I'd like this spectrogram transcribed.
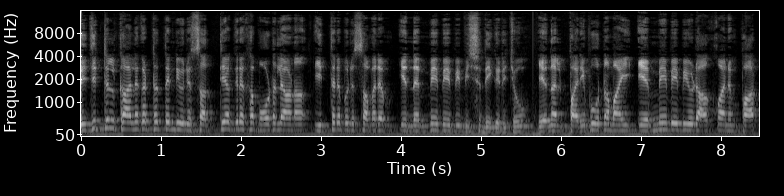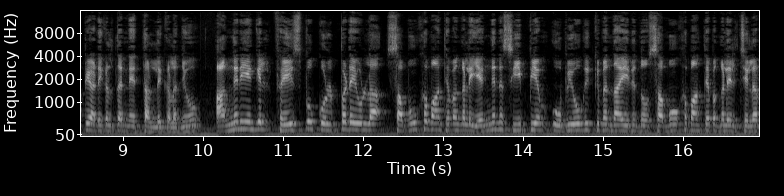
ഡിജിറ്റൽ കാലഘട്ടത്തിന്റെ ഒരു സത്യാഗ്രഹ മോഡലാണ് ഇത്തരമൊരു സമരം എന്ന് എം എ ബേബി വിശദീകരിച്ചു. എന്നാൽ പരിപൂർണമായി എം എ ബേബിയുടെ ആഹ്വാനം പാർട്ടി അടികൾ തന്നെ തള്ളിക്കളഞ്ഞു. അങ്ങനെയെങ്കിൽ ഫേസ്ബുക്ക് ഉൾപ്പെടെയുള്ള സമൂഹ മാധ്യമങ്ങളെ എങ്ങനെ സി ഉപയോഗിക്കുമെന്നായിരുന്നു സമൂഹ മാധ്യമങ്ങളിൽ ചിലർ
